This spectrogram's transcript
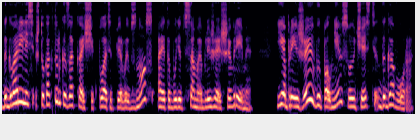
Договорились, что как только заказчик платит первый взнос, а это будет в самое ближайшее время, я приезжаю и выполняю свою часть договора,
